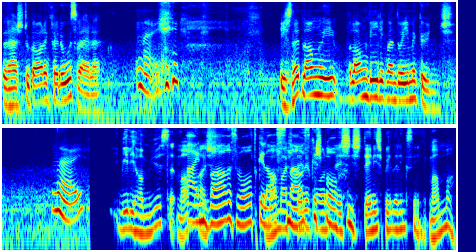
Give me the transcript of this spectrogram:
Dann hast du gar nicht auswählen Nein. Ist es nicht langweilig, wenn du immer gönnst? Nein. Weil ich haben müssen. Mama Ein ist, wahres Wort gelassen Mama ausgesprochen. Es war Tennisspielerin. Mama.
